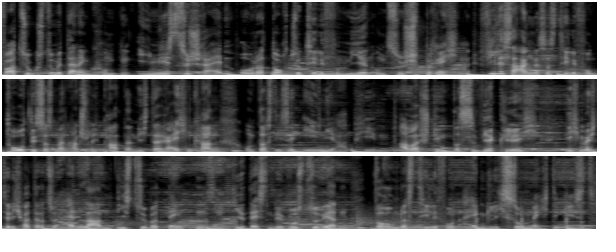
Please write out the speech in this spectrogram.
Bevorzugst du mit deinen Kunden E-Mails zu schreiben oder doch zu telefonieren und zu sprechen? Viele sagen, dass das Telefon tot ist, dass man Ansprechpartner nicht erreichen kann und dass diese eh nie abheben. Aber stimmt das wirklich? Ich möchte dich heute dazu einladen, dies zu überdenken und dir dessen bewusst zu werden, warum das Telefon eigentlich so mächtig ist.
